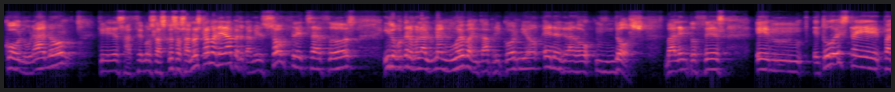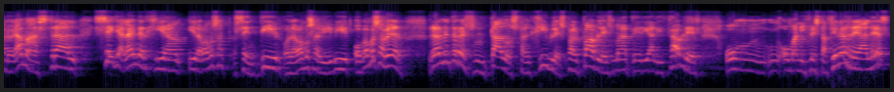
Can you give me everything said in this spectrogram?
con Urano, que es hacemos las cosas a nuestra manera, pero también son flechazos. Y luego tenemos la luna nueva en Capricornio en el grado 2, ¿vale? Entonces Em, todo este panorama astral sella la energía y la vamos a sentir o la vamos a vivir o vamos a ver realmente resultados tangibles, palpables, materializables o, o manifestaciones reales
